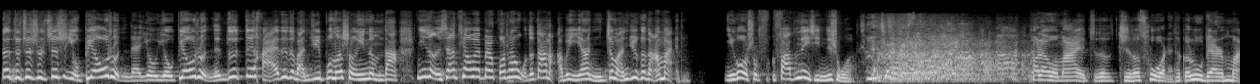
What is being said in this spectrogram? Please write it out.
那这这是这是有标准的，有有标准的。对对，孩子的玩具不能声音那么大。你整像跳外边广场舞的大喇叭一样，你这玩具搁哪买的？你跟我说发自内心的说。后来我妈也知道知道错了，她搁路边买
